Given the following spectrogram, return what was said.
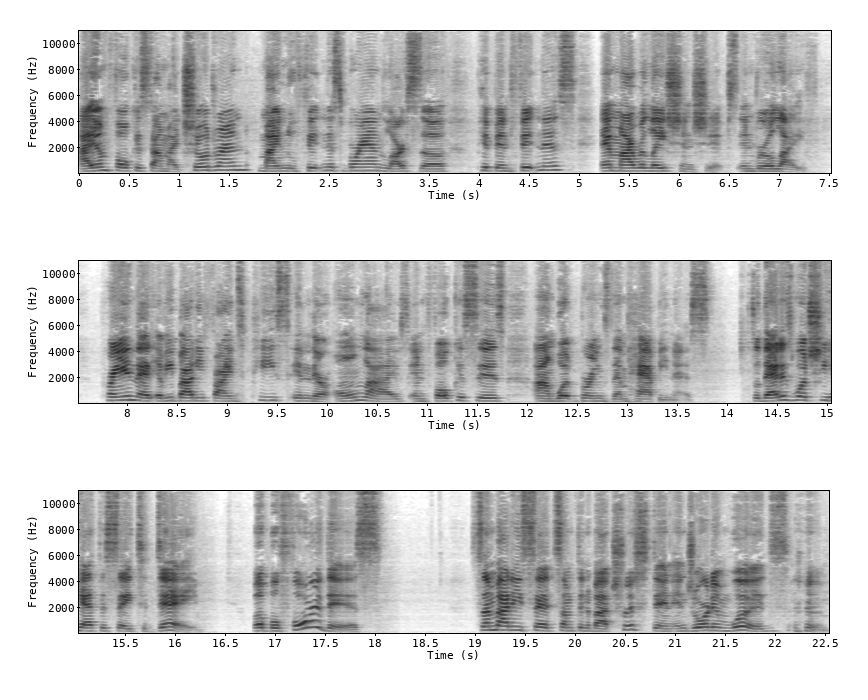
I am focused on my children, my new fitness brand, Larsa Pippen Fitness, and my relationships in real life. Praying that everybody finds peace in their own lives and focuses on what brings them happiness. So that is what she had to say today. But before this, somebody said something about Tristan and Jordyn Woods,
